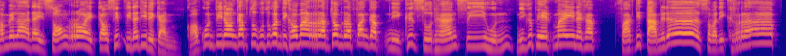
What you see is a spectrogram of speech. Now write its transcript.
ทำเวลาได้290วินาทีด้วยกัน ขอบคุณพี่น้องครับสู่ผู้สุคนที่เขามารับชมรับฟังกับนี่คือสูตรหางสีหุน นี่คือเพจไม่นะครับ ฝากติดตามเลยเด้อสวัสดีครับ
